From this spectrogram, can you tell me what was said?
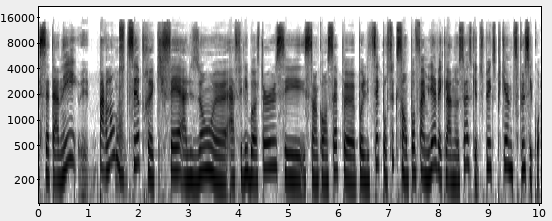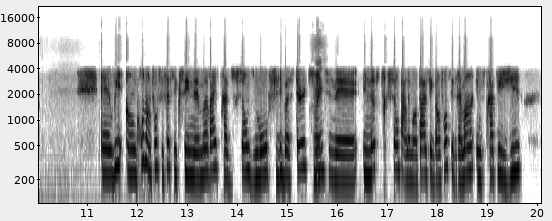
cette année. Parlons du titre qui fait allusion euh, à filibuster. C'est c'est un concept euh, politique. Pour ceux qui sont pas familiers avec la notion, est-ce que tu peux expliquer un petit peu c'est quoi? Euh, oui, en gros, dans le fond, c'est ça, c'est que c'est une mauvaise traduction du mot filibuster qui Oui. est une, une obstruction parlementaire. C'est que dans le fond, c'est vraiment une stratégie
